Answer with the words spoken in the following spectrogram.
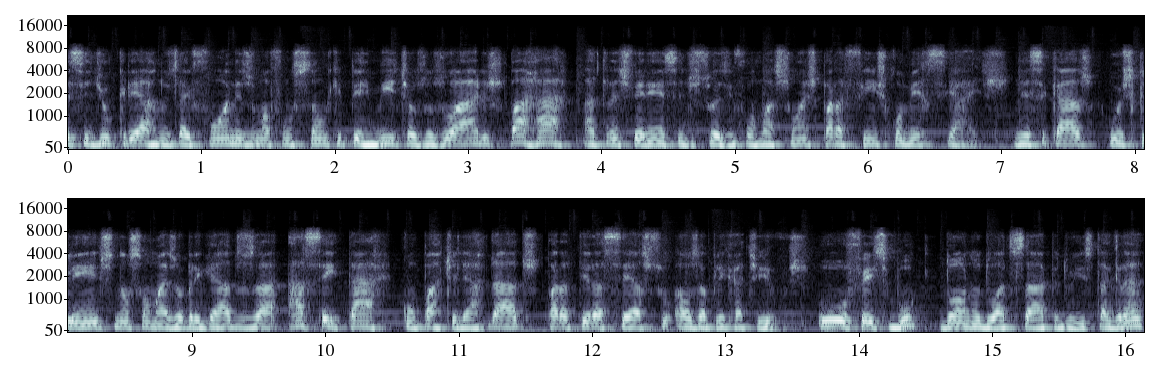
decidiu criar nos iPhones uma função que permite aos usuários barrar a transferência de suas informações para fins comerciais. Nesse caso, os clientes não são mais obrigados a aceitar compartilhar dados para ter acesso aos aplicativos. O Facebook, dono do WhatsApp e do Instagram,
